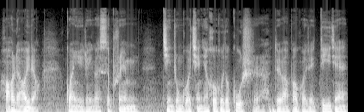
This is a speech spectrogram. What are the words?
好好聊一聊关于这个 Supreme。进中国前前后后的故事，对吧？包括这第一件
